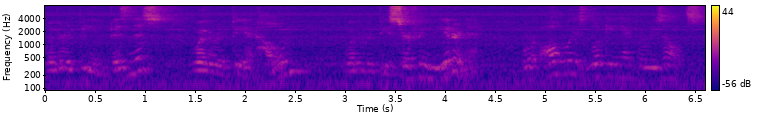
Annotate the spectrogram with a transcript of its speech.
whether it be in business, whether it be at home, whether it be surfing the internet, we're always looking at the results.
